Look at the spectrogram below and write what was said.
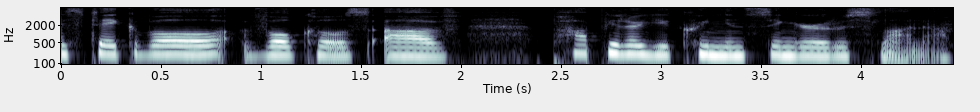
unmistakable vocals of popular Ukrainian singer Ruslana.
